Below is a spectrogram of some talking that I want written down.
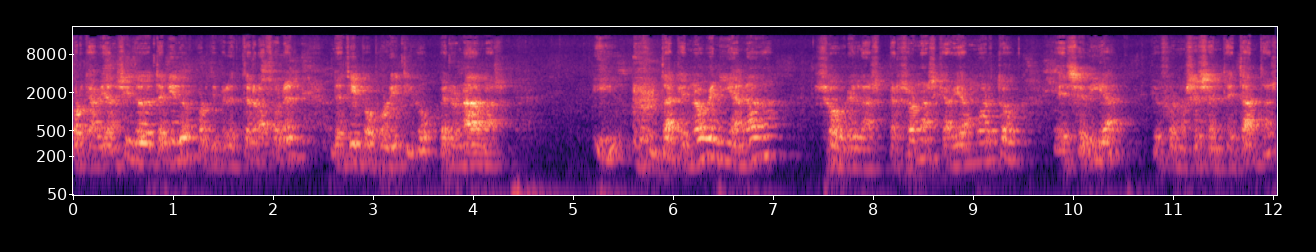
porque habían sido detenidos por diferentes razones de tipo político, pero nada más. Y resulta que no venía nada sobre las personas que habían muerto ese día, que fueron sesenta y tantas,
